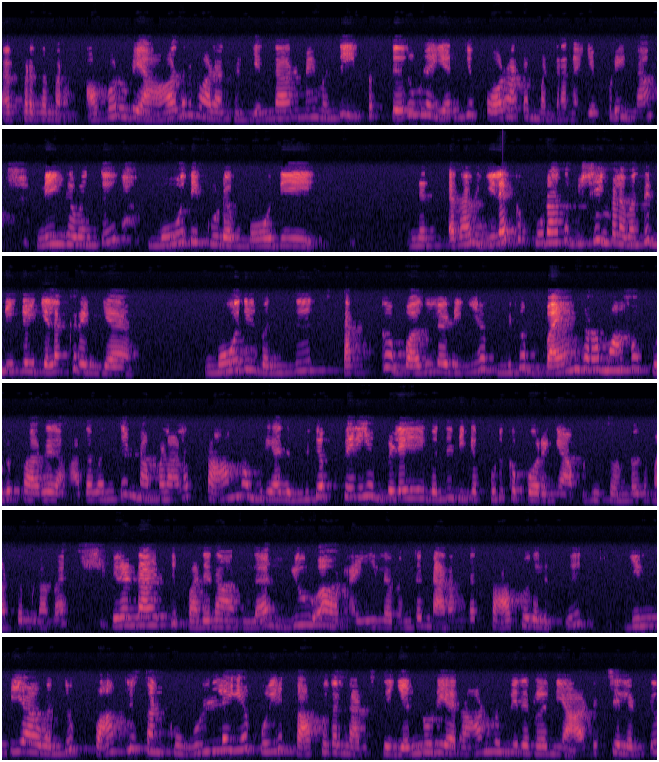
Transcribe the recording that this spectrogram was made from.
பிரதமர் அவருடைய ஆதரவாளர்கள் எல்லாருமே வந்து இப்ப தெருவுல இறங்கி போராட்டம் பண்றாங்க. எப்படின்னா நீங்க வந்து மோதி கூட மோதி அதாவது இழக்கக்கூடாத விஷயங்களை வந்து நீங்க இழக்குறீங்க. மோடி வந்து தக்க பதிலடிய மிக பயங்கரமாக கொடுப்பாரு. அதை வந்து நம்மளால தாங்க முடியாது. மிகப்பெரிய விலையை வந்து நீங்க கொடுக்க போறீங்க அப்படின்னு சொன்னது மட்டும் இல்லாம இரண்டாயிரத்தி பதினாறுல யூஆர்ஐல வந்து நடந்த தாக்குதலுக்கு இந்தியா வந்து பாகிஸ்தானுக்கு உள்ளேயே போய் தாக்குதல் நடத்துது. என்னுடைய ராணுவ வீரர்களை நீ அடிச்சலன்ட்டு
